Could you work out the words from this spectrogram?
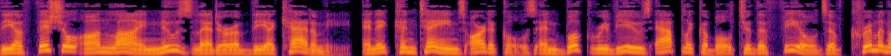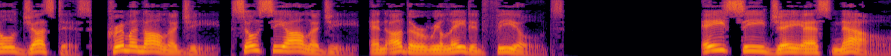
the official online newsletter of the Academy, and it contains articles and book reviews applicable to the fields of criminal justice, criminology, sociology, and other related fields. ACJS Now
